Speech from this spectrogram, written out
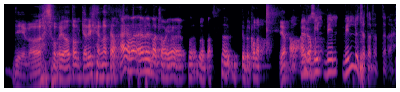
Det var så jag tolkade det i alla Ja, fall. nej, jag, var- jag vill bara klargöra, dubbelkolla. Ja. Ja, Men då då, så. vill, vill, vill du tvätta fötterna?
